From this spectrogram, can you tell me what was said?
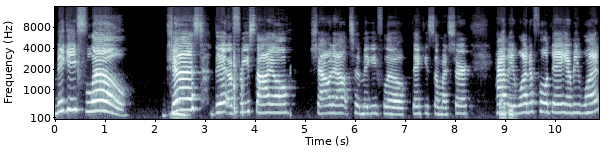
Migi Flow just mm. did a freestyle. Shout out to Migi Flow. Thank you so much, sir. Have a wonderful day, everyone.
